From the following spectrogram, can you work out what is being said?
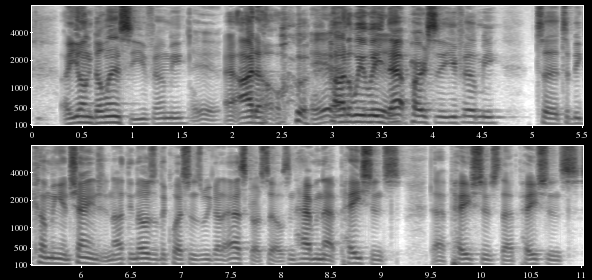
A young Delency. You feel me? Yeah. At Idaho. Yeah, How do we lead yeah. that person? You feel me? To to becoming and changing. I think those are the questions we got to ask ourselves and having that patience, that patience, that patience.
